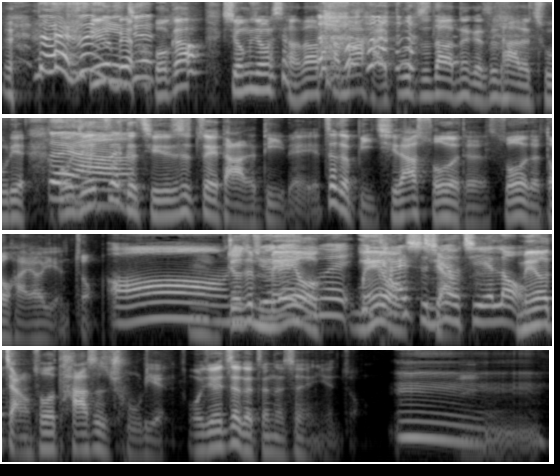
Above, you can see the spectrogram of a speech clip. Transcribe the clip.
对，所以你觉得我刚刚熊熊想到他妈还不知道那个是他的初恋，啊、我觉得这个其实是最大的地雷，这个比其他所有的所有的都还要严重。哦、嗯，就是没有没有开始没有揭露，没有讲说他是初恋，我觉得这个真的是很严重。嗯。嗯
